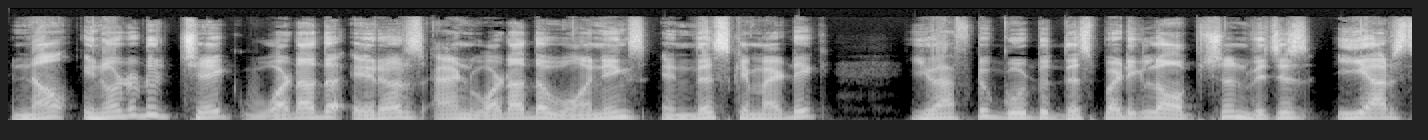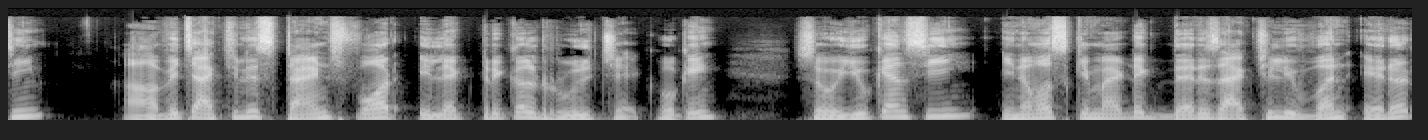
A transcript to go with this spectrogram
Now in order to check what are the errors and what are the warnings in this schematic, you have to go to this particular option which is ERC uh, which actually stands for electrical rule check. Okay. So you can see in our schematic there is actually one error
